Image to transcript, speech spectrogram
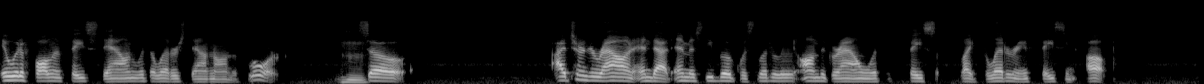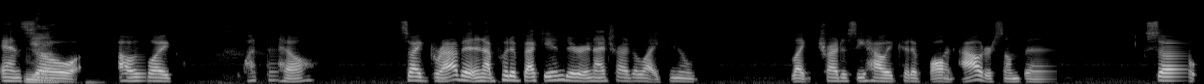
it would have fallen face down with the letters down on the floor. Mhm. So I turned around and that MSD book was literally on the ground with the face like the lettering facing up. And Yeah. so I was like, what the hell? So I grab it and I put it back in there and I try to like, you know, like try to see how it could have fallen out or something. So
